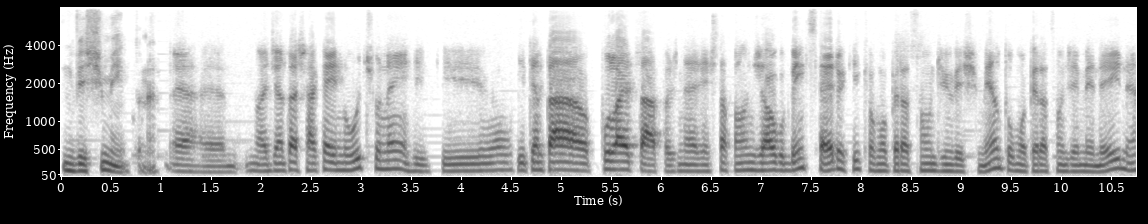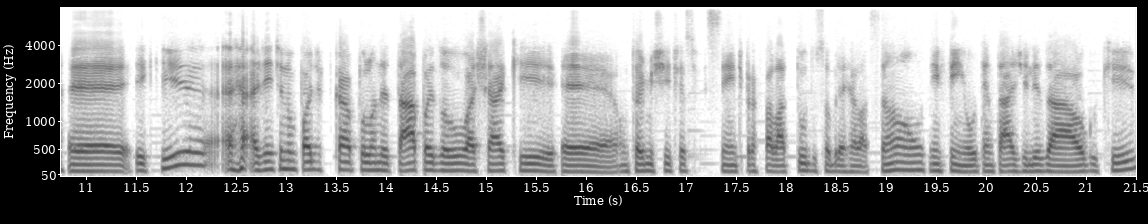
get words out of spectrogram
investimento, né? É, é, não adianta achar que é inútil, né, Henrique? E, e tentar pular etapas, né? A gente está falando de algo bem sério aqui, que é uma operação de investimento, uma operação de M&A, né? É, e que a gente não pode ficar pulando etapas ou achar que é, um term sheet é suficiente para falar tudo sobre a relação, enfim, ou tentar agilizar algo que,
